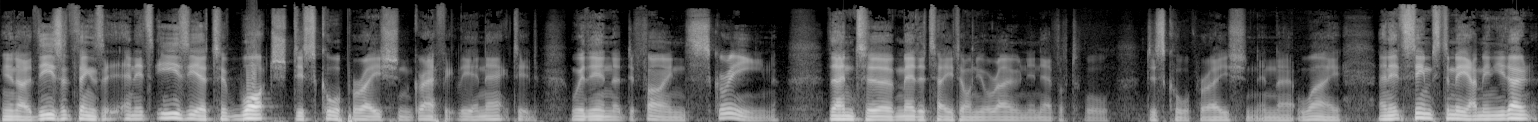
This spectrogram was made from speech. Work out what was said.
You know, these are things, that, and it's easier to watch discorporation graphically enacted within a defined screen than to meditate on your own inevitable discorporation in that way. And it seems to me, I mean, you don't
